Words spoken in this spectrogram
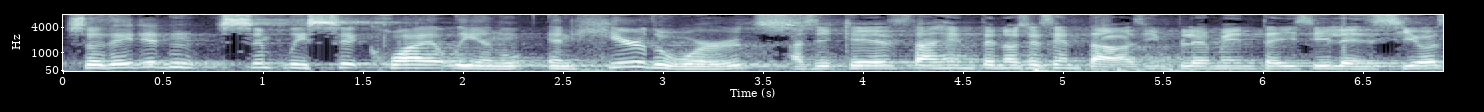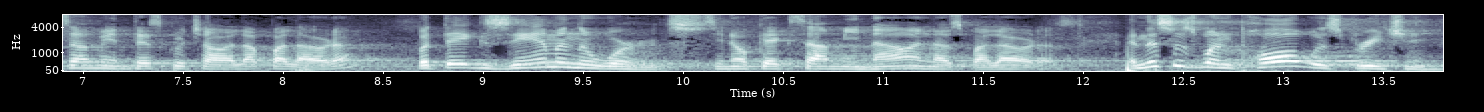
So they didn't simply sit quietly and, and hear the words, Así que esta gente no se sentaba simplemente y silenciosamente escuchaba la palabra, but they examined the words. sino que examinaban las palabras. And this is when Paul was preaching.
